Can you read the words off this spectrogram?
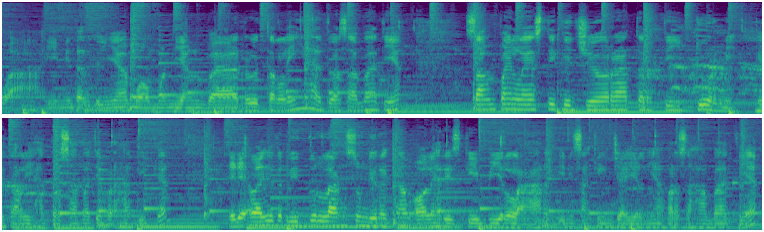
Wah ini tentunya momen yang baru terlihat persahabat ya. Sampai Lesti Kejora tertidur nih. Kita lihat persahabat yang perhatikan. Dedek Lesti tertidur langsung direkam oleh Rizky Bilar. Ini saking jahilnya persahabat ya.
